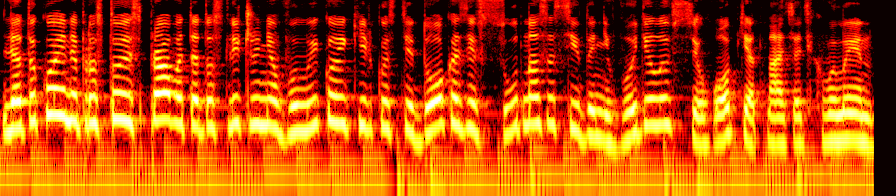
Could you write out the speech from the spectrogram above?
Для такої непростої справи та дослідження великої кількості доказів суд на засіданні виділив всього 15 хвилин.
